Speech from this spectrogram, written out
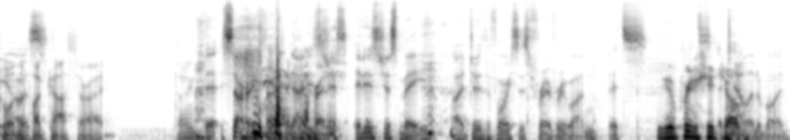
record I the podcast, all right? Don't. the- sorry, take no, the it is just it is just me. I do the voices for everyone. It's You do a pretty shit a job. talent of mine.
